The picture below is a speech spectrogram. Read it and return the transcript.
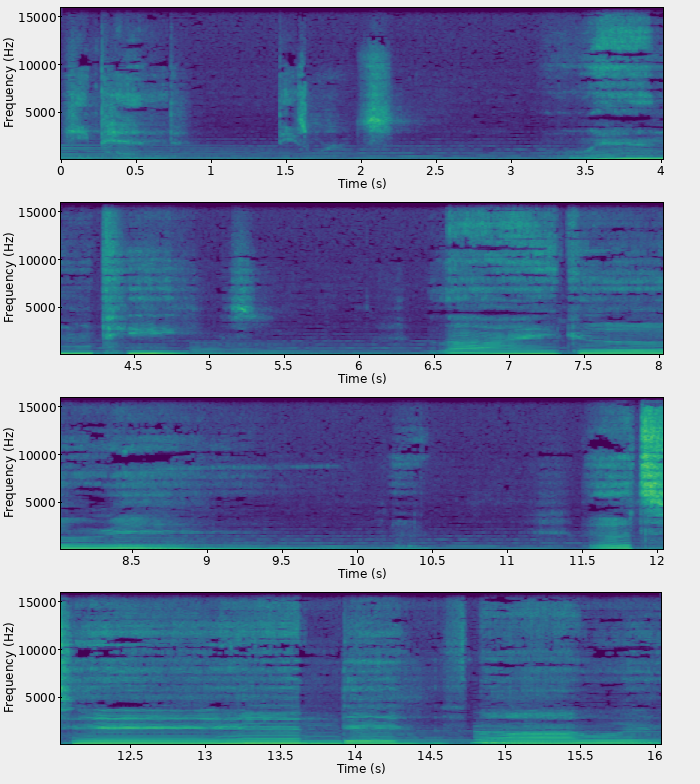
he penned these words When peace, like a river, attendeth my way,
